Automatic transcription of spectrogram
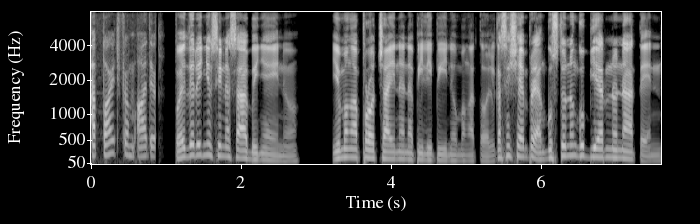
Apart from other... Pwede rin yung sinasabi niya eh, no? Yung mga pro-China na Pilipino, mga tol. Kasi syempre, ang gusto ng gobyerno natin,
